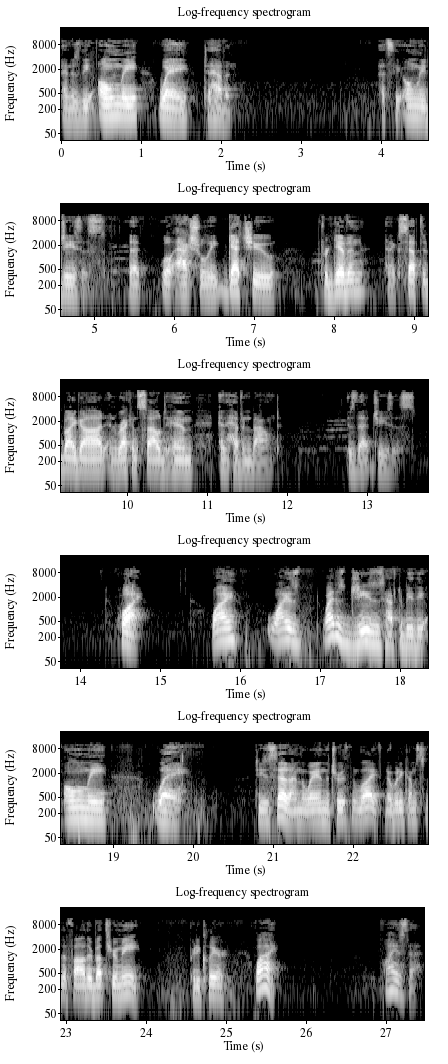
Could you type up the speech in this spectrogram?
and is the only way to heaven. That's the only Jesus that will actually get you forgiven and accepted by God and reconciled to Him and heaven bound is that Jesus. Why? Why, why, is, why does Jesus have to be the only way? Jesus said, I'm the way and the truth and life. Nobody comes to the Father but through me. Pretty clear. Why? Why is that?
